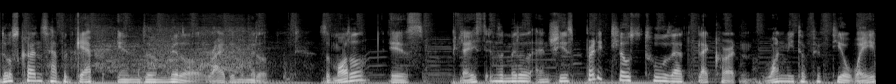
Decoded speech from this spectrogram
those curtains have a gap in the middle, right in the middle. The model is placed in the middle and she's pretty close to that black curtain, 1 meter 50 away,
